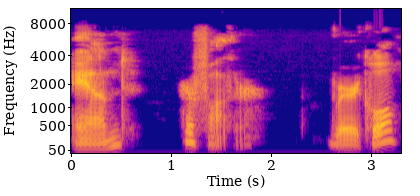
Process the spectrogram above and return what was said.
and her father. Very cool.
